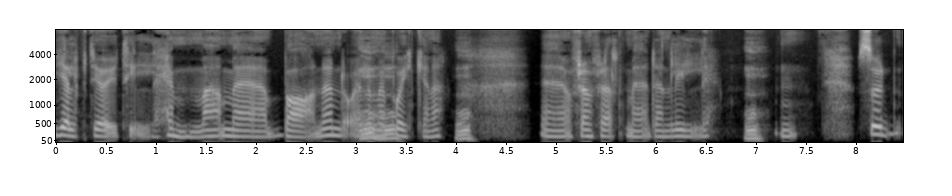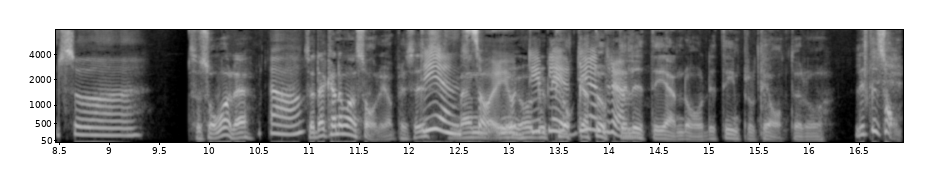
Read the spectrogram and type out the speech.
hjälpte jag ju till hemma med barnen då, eller med Mhm. pojkarna. Mm. Eh, och framförallt med den lille. Mm. Så, så Så så var det. ja. Så där kan det vara en sorg, ja precis. Det är en Men sorg, nu och har det du blev- det plockat en upp det lite igen då, lite improteater och lite sång.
